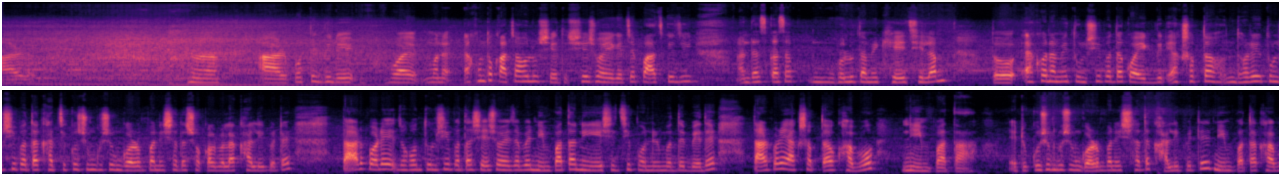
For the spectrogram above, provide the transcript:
আর হ্যাঁ, আর প্রত্যেক দিনে হয় মানে এখন তো কাঁচা হলুদ শেষ শেষ হয়ে গেছে। পাঁচ কেজি আন্দাজ কাঁচা হলুদ আমি খেয়েছিলাম। তো এখন আমি তুলসী পাতা কয়েকদিন, এক সপ্তাহ ধরে তুলসী পাতা খাচ্ছি, কুসুম কুসুম গরম পানির সাথে সকালবেলা খালি পেটে। তারপরে যখন তুলসী পাতা শেষ হয়ে যাবে, নিম পাতা নিয়ে এসেছি পনির মধ্যে বেঁধে। তারপরে এক সপ্তাহ খাব নিম পাতা। একটু কুসুম কুসুম গরম পানির সাথে খালি পেটে নিম পাতা খাব।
